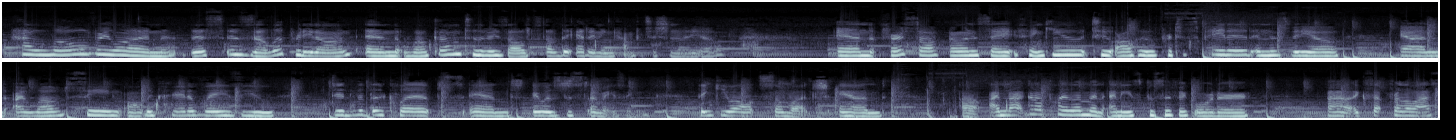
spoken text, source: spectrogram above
Hello everyone, this is Zelda Prettydawn and welcome to the results of the editing competition video. And first off, I want to say thank you to all who participated in this video and I loved seeing all the creative ways you did with the clips and it was just amazing. Thank you all so much and uh, I'm not gonna play them in any specific order uh, except for the last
